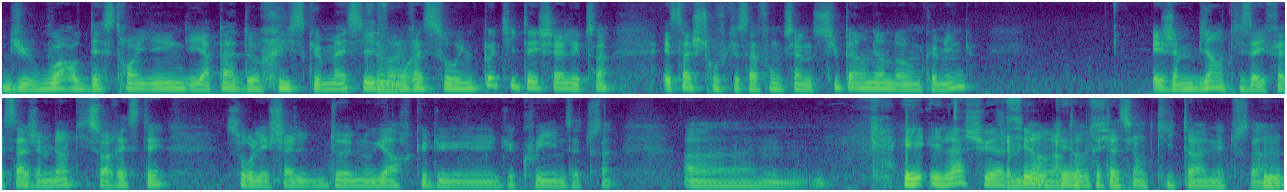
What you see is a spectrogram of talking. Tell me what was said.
du world destroying, il n'y a pas de risque massif, on reste sur une petite échelle et tout ça. Et ça, je trouve que ça fonctionne super bien dans Homecoming. Et j'aime bien qu'ils aient fait ça, j'aime bien qu'ils soient restés sur l'échelle de New York, du, du, Queens et tout ça. Et, et, là, je suis assez. J'aime bien l'interprétation de Keaton et tout ça. Mhm.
